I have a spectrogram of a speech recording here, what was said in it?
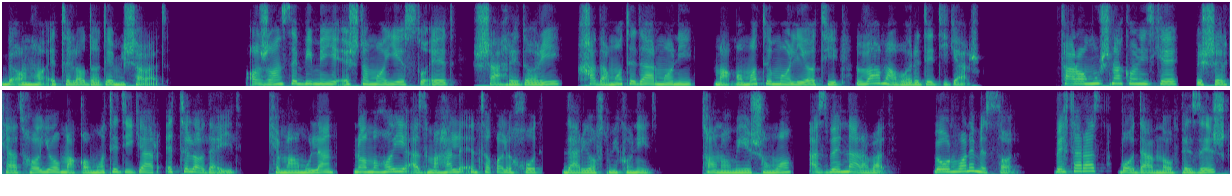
به آنها اطلاع داده می شود. آژانس بیمه اجتماعی سوئد، شهرداری، خدمات درمانی، مقامات مالیاتی و موارد دیگر. فراموش نکنید که به شرکت ها یا مقامات دیگر اطلاع دهید که معمولا نامه هایی از محل انتقال خود دریافت می کنید تا نامه شما از بین نرود. به عنوان مثال بهتر است با دندان پزشک،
